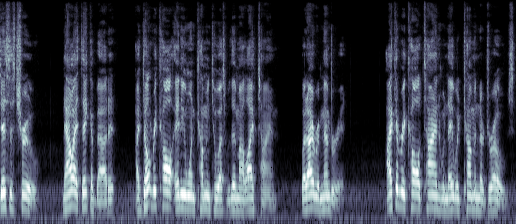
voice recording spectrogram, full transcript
This is true. Now I think about it, I don't recall anyone coming to us within my lifetime, but I remember it. I can recall times when they would come in their droves.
